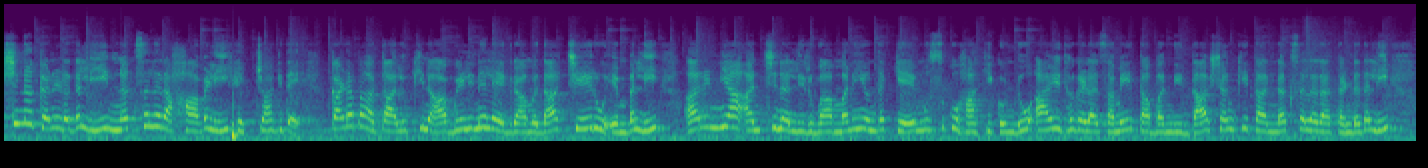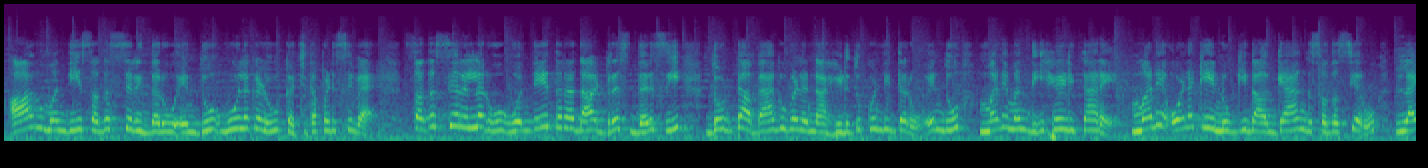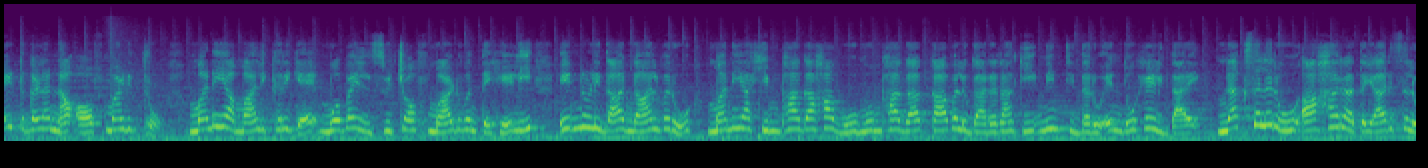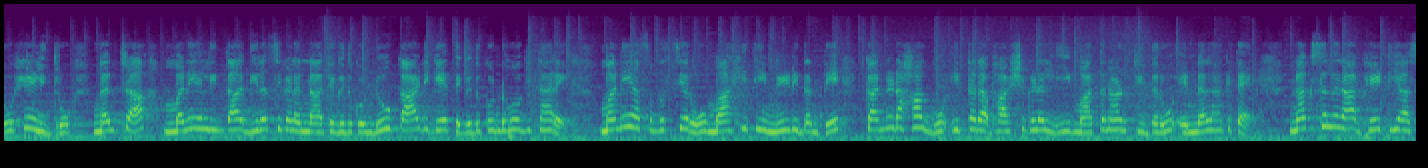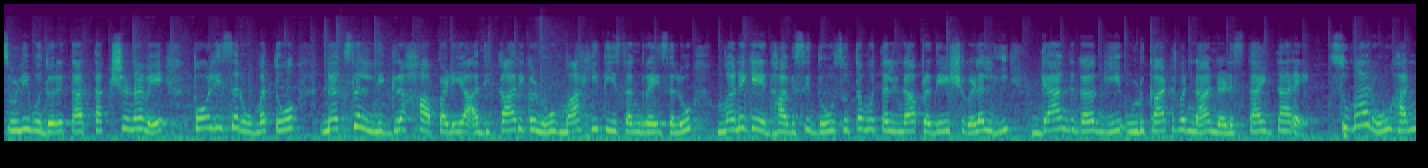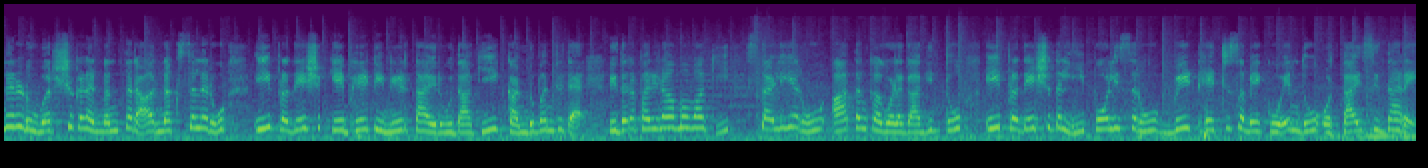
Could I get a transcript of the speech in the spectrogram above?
ದಕ್ಷಿಣ ಕನ್ನಡದಲ್ಲಿ ನಕ್ಸಲರ ಹಾವಳಿ ಹೆಚ್ಚಾಗಿದೆ. ಕಡಬ ತಾಲೂಕಿನ ಬಿಳಿನೆಲೆ ಗ್ರಾಮದ ಚೇರು ಎಂಬಲ್ಲಿ ಅರಣ್ಯ ಅಂಚಿನಲ್ಲಿರುವ ಮನೆಯೊಂದಕ್ಕೆ ಮುಸುಕು ಹಾಕಿಕೊಂಡು ಆಯುಧಗಳ ಸಮೇತ ಬಂದಿದ್ದ ಶಂಕಿತ ನಕ್ಸಲರ ತಂಡದಲ್ಲಿ ಆರು ಮಂದಿ ಸದಸ್ಯರಿದ್ದರು ಎಂದು ಮೂಲಗಳು ಖಚಿತಪಡಿಸಿವೆ. ಸದಸ್ಯರೆಲ್ಲರೂ ಒಂದೇ ತರಹದ ಡ್ರೆಸ್ ಧರಿಸಿ ದೊಡ್ಡ ಬ್ಯಾಗುಗಳನ್ನು ಹಿಡಿದುಕೊಂಡಿದ್ದರು ಎಂದು ಮನೆ ಮಂದಿ ಹೇಳಿದ್ದಾರೆ. ಮನೆ ಒಳಗೆ ನುಗ್ಗಿದ ಗ್ಯಾಂಗ್ ಸದಸ್ಯರು ಲೈಟ್ಗಳನ್ನು ಆಫ್ ಮಾಡಿದ್ರು. ಮನೆಯ ಮಾಲೀಕರಿಗೆ ಮೊಬೈಲ್ ಸ್ವಿಚ್ ಆಫ್ ಮಾಡುವಂತೆ ಹೇಳಿ ಇನ್ನುಳಿದ ನಾಲ್ವರು ಮನೆಯ ಹಿಂಭಾಗ ಹಾಗೂ ಮುಂಭಾಗ ಕಾವಲುಗಾರರಾಗಿ ನಿಂತಿದ್ದರು ಎಂದು ಹೇಳಿದ್ದಾರೆ. ನಕ್ಸಲರು ಆಹಾರ ತಯಾರಿಸಲು ಹೇಳಿದ್ರು. ನಂತರ ಮನೆಯಲ್ಲಿದ್ದ ದಿನಸಿಗಳನ್ನ ತೆಗೆದುಕೊಂಡು ಕಾಡಿಗೆ ತೆಗೆದುಕೊಂಡು ಹೋಗಿದ್ದಾರೆ. ಮನೆಯ ಸದಸ್ಯರು ಮಾಹಿತಿ ನೀಡಿದಂತೆ ಕನ್ನಡ ಹಾಗೂ ಇತರ ಭಾಷೆಗಳಲ್ಲಿ ಮಾತನಾಡುತ್ತಿದ್ದರು ಎನ್ನಲಾಗಿದೆ. ನಕ್ಸಲರ ಭೇಟಿಯ ಸುಳಿವು ದೊರೆತ ತಕ್ಷಣವೇ ಪೊಲೀಸರು ಮತ್ತು ನಕ್ಸಲ್ ನಿಗ್ರಹ ಪಡೆಯ ಅಧಿಕಾರಿಗಳು ಮಾಹಿತಿ ಸಂಗ್ರಹಿಸಲು ಮನೆಗೆ ಧಾವಿಸಿದ್ದು ಸುತ್ತಮುತ್ತಲಿನ ಪ್ರದೇಶಗಳಲ್ಲಿ ಗ್ಯಾಂಗ್ಗಾಗಿ ಹುಡುಕಾಟವನ್ನ ನಡೆಸ್ತಾ ಇದ್ದಾರೆ. ಸುಮಾರು ಹನ್ನೆರಡು ವರ್ಷಗಳ ನಂತರ ನಕ್ಸಲರು ಈ ಪ್ರದೇಶಕ್ಕೆ ಭೇಟಿ ನೀಡ್ತಾ ಇರುವುದಾಗಿ ಕಂಡುಬಂದಿದೆ. ಇದರ ಪರಿಣಾಮವಾಗಿ ಸ್ಥಳೀಯರು ಆತಂಕಗೊಳಗಾಗಿದ್ದು, ಈ ಪ್ರದೇಶದಲ್ಲಿ ಪೊಲೀಸರು ಬೀಟ್ ಹೆಚ್ಚಿಸಬೇಕು ಎಂದು ಒತ್ತಾಯಿಸಿದ್ದಾರೆ.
